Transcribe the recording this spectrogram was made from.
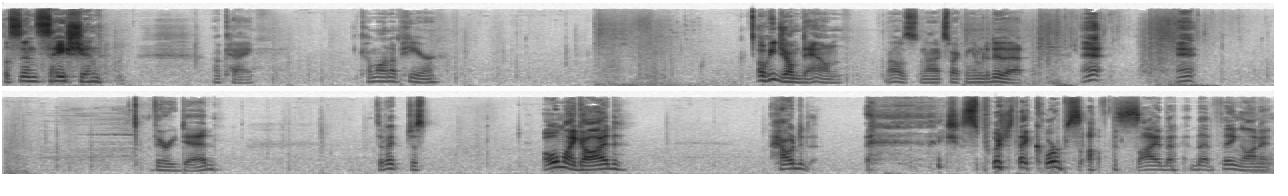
The sensation. Okay. Come on up here. Oh, he jumped down. I was not expecting him to do that. Eh. Eh. Very dead. Did I just... Oh my god! How did... I just pushed that corpse off the side that had that thing on it.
